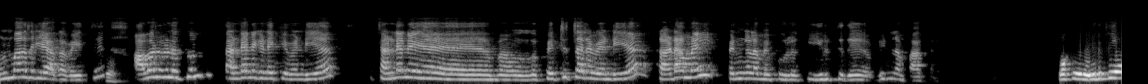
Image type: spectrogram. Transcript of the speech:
முன்மாதிரியாக வைத்து அவர்களுக்கும் தண்டனை கிடைக்க வேண்டிய தண்டனை பெற்றுத்தர வேண்டிய கடமை பெண்கள் அமைப்புகளுக்கு இருக்குது அப்படின்னு நான் பாக்குறேன். ஓகே இறுதியா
